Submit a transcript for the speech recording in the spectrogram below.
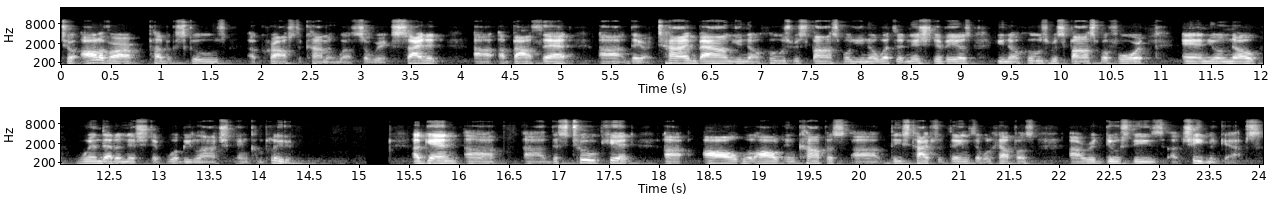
to all of our public schools across the Commonwealth. So we're excited uh, about that. Uh, they are time bound. You know who's responsible. You know what the initiative is. You know who's responsible for it, and you'll know when that initiative will be launched and completed. Again, uh, uh, this toolkit uh, all will all encompass these types of things that will help us reduce these achievement gaps.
